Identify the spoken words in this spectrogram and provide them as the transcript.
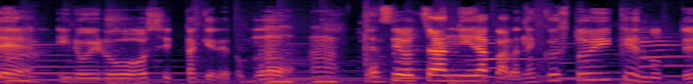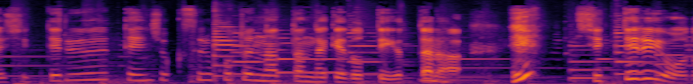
てうん。いろいろ知ったけれどうんも、うん。やすよちゃんにだからネクストウィークエンドって知ってる？転職することになったんだけどって言ったら、え？知ってるよ。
